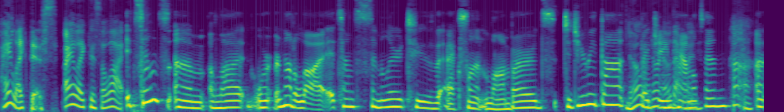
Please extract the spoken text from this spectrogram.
I like this. I like this a lot. It sounds um, a lot, or, or, not a lot, it sounds similar to The Excellent Lombards. Did you read that? No, by I don't Jane know that Hamilton? Uh-uh. Uh,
